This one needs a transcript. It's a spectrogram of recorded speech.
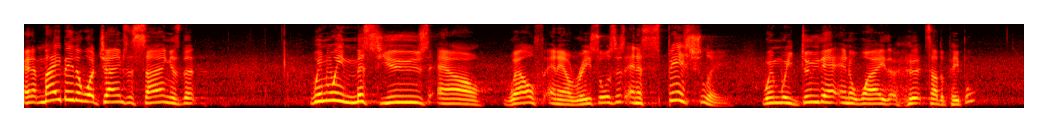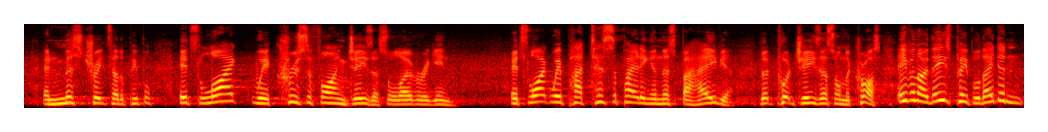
And it may be that what James is saying is that when we misuse our wealth and our resources, and especially when we do that in a way that hurts other people and mistreats other people, it's like we're crucifying Jesus all over again. It's like we're participating in this behavior that put Jesus on the cross. Even though these people, they didn't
